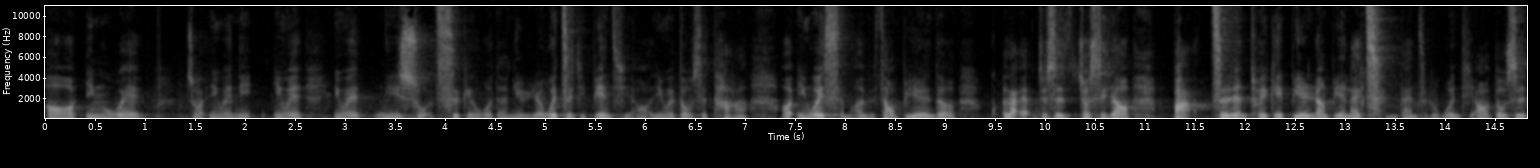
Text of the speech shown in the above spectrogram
哦，因为。主要因为你，因为因为你所赐给我的女人为自己辩解啊，因为都是他哦，因为什么找别人的来，就是就是要把责任推给别人，让别人来承担这个问题啊，都是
